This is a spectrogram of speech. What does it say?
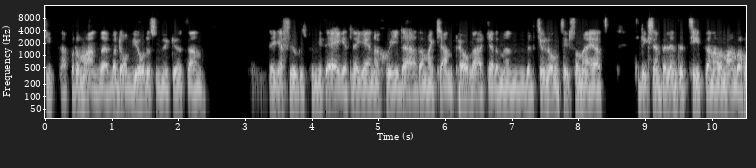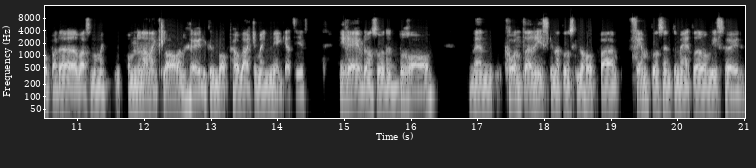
titta på de andra, vad de gjorde så mycket, utan lägga fokus på mitt eget, lägga energi där, där man kan påverka det. Men det tog lång tid för mig att till exempel inte titta när de andra hoppade över. Alltså man, om någon annan klarar en höjd, det kunde bara påverka mig negativt. I Revdon så var det bra, men kontra risken att de skulle hoppa 15 centimeter över en viss höjd,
